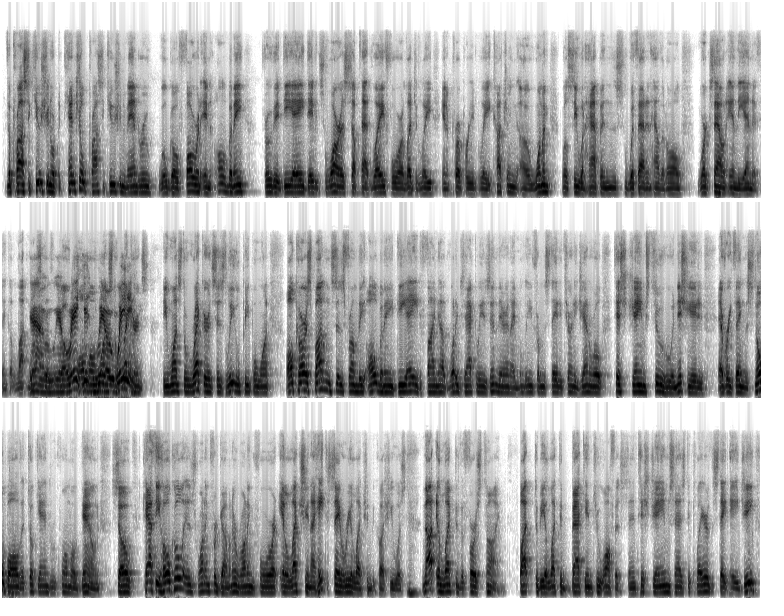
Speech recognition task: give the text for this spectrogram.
the prosecution or potential prosecution of Andrew will go forward in Albany through the DA, David Soares, up that way for allegedly inappropriately touching a woman. We'll see what happens with that and how that all works out in the end. I think a lot more. Yeah, we are waiting. We are waiting. Records. He wants the records. His legal people want all correspondences from the Albany DA to find out what exactly is in there. And I believe from the state attorney general, Tish James, too, who initiated everything, the snowball that took Andrew Cuomo down. So Kathy Hochul is running for governor, running for election. I hate to say reelection because she was not elected the first time, but to be elected back into office. And Tish James has declared the state AG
